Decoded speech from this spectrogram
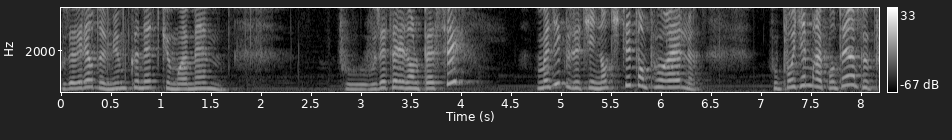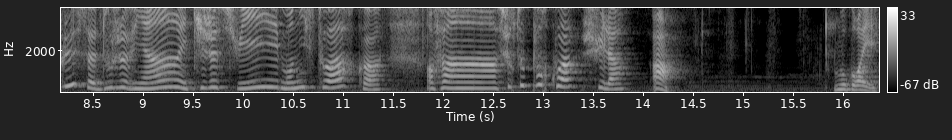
Vous avez l'air de mieux me connaître que moi-même. Vous, vous êtes allé dans le passé? On m'a dit que vous étiez une entité temporelle. Vous pourriez me raconter un peu plus d'où je viens et qui je suis, mon histoire, quoi. Enfin, surtout pourquoi je suis là. Ah Vous croyez?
